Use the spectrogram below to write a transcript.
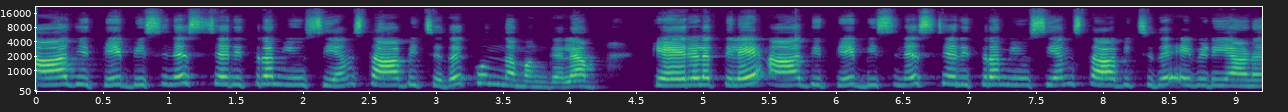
ആദ്യത്തെ ബിസിനസ് ചരിത്ര മ്യൂസിയം സ്ഥാപിച്ചത് കുന്നമംഗലം. കേരളത്തിലെ ആദ്യത്തെ ബിസിനസ് ചരിത്ര മ്യൂസിയം സ്ഥാപിച്ചത് എവിടെയാണ്?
